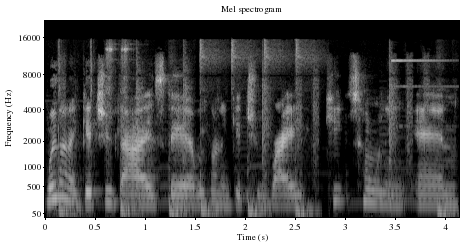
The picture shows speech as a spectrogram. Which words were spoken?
we're gonna get you guys there. We're gonna get you right. Keep tuning in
